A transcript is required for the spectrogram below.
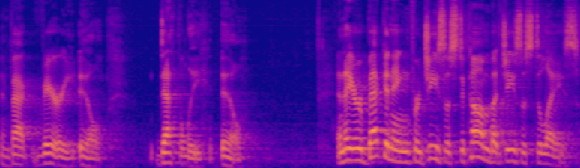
in fact, very ill, deathly ill. And they are beckoning for Jesus to come, but Jesus delays.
